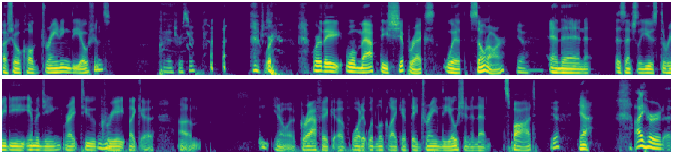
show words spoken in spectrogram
a show called Draining the Oceans. Interesting. where where they will map these shipwrecks with sonar Yeah, and then essentially use 3D imaging right to Mhm. create like a um, you know a graphic of what it would look like if they drained the ocean in that spot. Yeah. Yeah. I heard uh,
